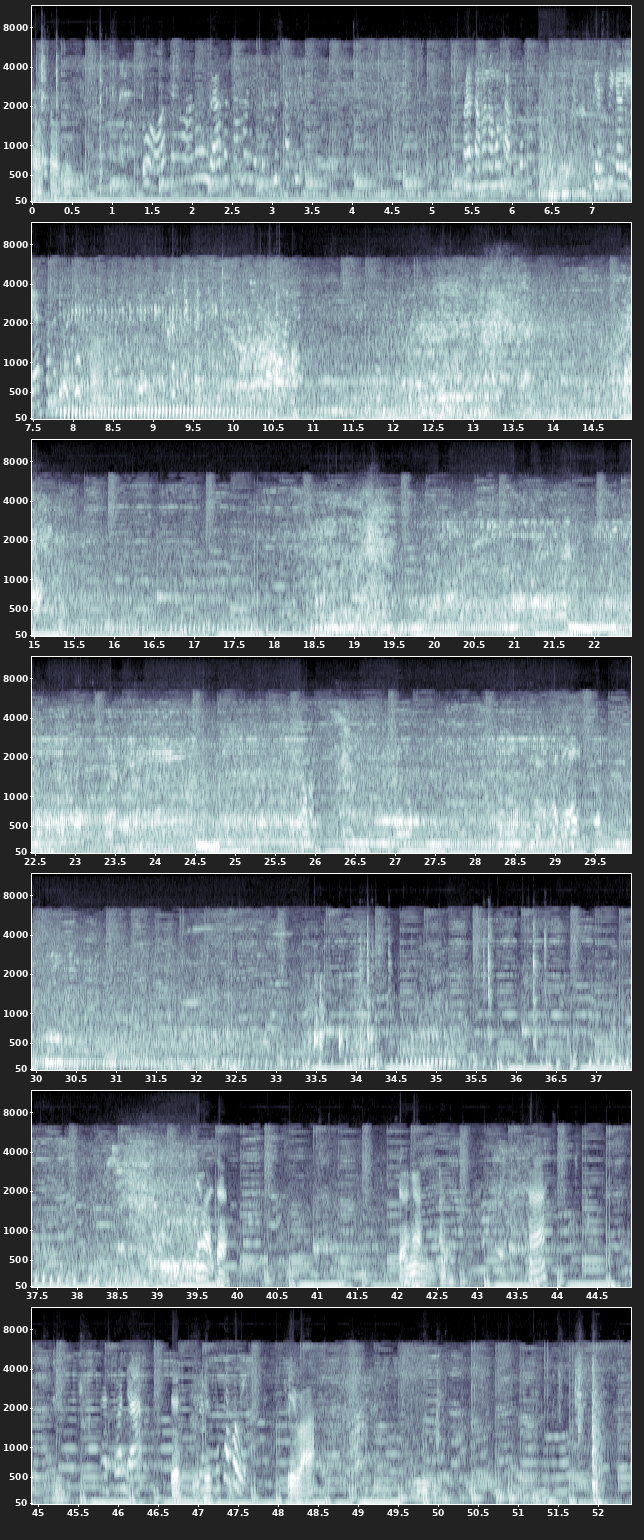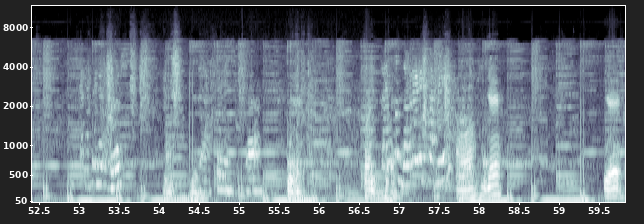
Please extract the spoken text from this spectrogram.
ya. Tuh, oh, mana berapa namanya becus tapi Mana sama ngomong apa tuh? Gesti kali ya, sama je. nhưng mà chờ chờ ngăn à. hả Yes, yes. Iya, Pak. Iya. Iya. Iya. Iya. Iya. Okey.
